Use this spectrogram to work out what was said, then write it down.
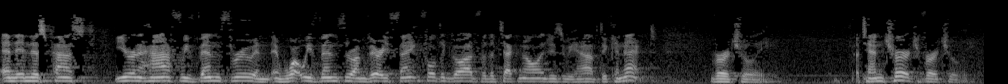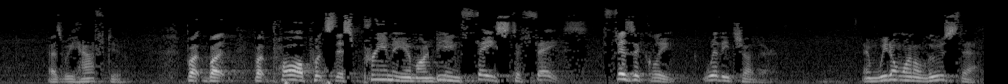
And in this past year and a half we've been through and, and what we've been through, I'm very thankful to God for the technologies we have to connect virtually, attend church virtually, as we have to. But, but, but Paul puts this premium on being face to face, physically with each other. And we don't want to lose that.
